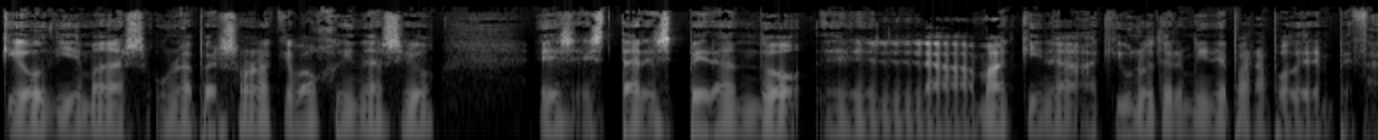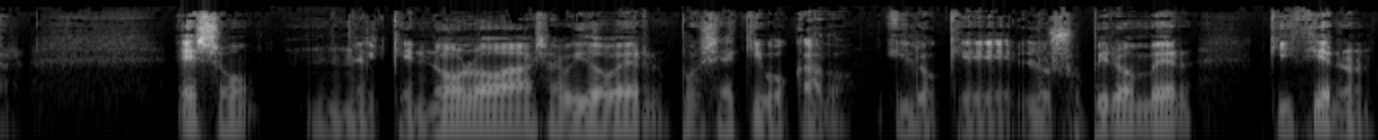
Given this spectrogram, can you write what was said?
que odie más una persona que va a un gimnasio es estar esperando en la máquina a que uno termine para poder empezar. Eso, el que no lo ha sabido ver, pues se ha equivocado. Y lo que lo supieron ver, ¿qué hicieron?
